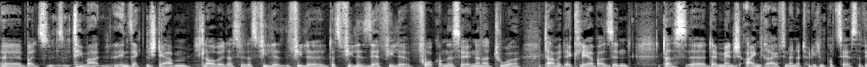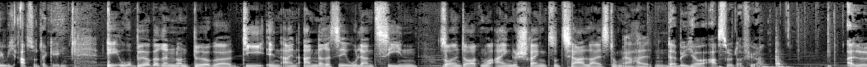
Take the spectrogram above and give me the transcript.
äh, bei zum Thema Insektensterben. Ich glaube, dass wir, dass viele, viele, dass viele, sehr viele Vorkommnisse in der Natur damit erklärbar sind, dass äh, der Mensch eingreift in einen natürlichen Prozess. Deswegen bin ich absolut dagegen. EU-Bürgerinnen und Bürger, die in ein anderes EU-Land ziehen, sollen dort nur eingeschränkt Sozialleistungen erhalten. Da bin ich aber absolut dafür. Also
